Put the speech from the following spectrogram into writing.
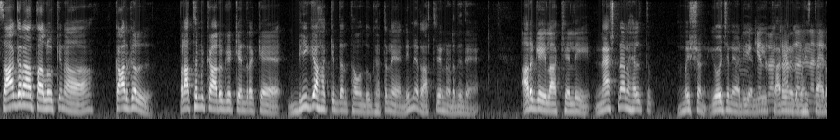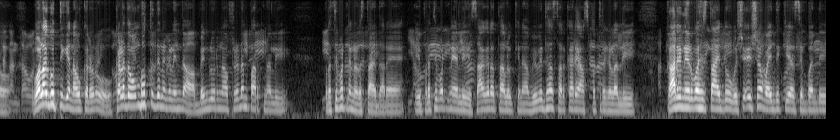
ಸಾಗರ ತಾಲೂಕಿನ ಕಾರ್ಗಲ್ ಪ್ರಾಥಮಿಕ ಆರೋಗ್ಯ ಕೇಂದ್ರಕ್ಕೆ ಬೀಗ ಹಾಕಿದ್ದಂಥ ಒಂದು ಘಟನೆ ನಿನ್ನೆ ರಾತ್ರಿ ನಡೆದಿದೆ. ಆರೋಗ್ಯ ಇಲಾಖೆಯಲ್ಲಿ ನ್ಯಾಷನಲ್ ಹೆಲ್ತ್ ಮಿಷನ್ ಯೋಜನೆ ಅಡಿಯಲ್ಲಿ ಕಾರ್ಯನಿರ್ವಹಿಸ್ತಾ ಇರೋ ಒಳಗುತ್ತಿಗೆ ನೌಕರರು ಕಳೆದ ಒಂಬತ್ತು ದಿನಗಳಿಂದ ಬೆಂಗಳೂರಿನ ಫ್ರೀಡಂ ಪಾರ್ಕ್ನಲ್ಲಿ ಪ್ರತಿಭಟನೆ ನಡೆಸ್ತಾ ಇದ್ದಾರೆ. ಈ ಪ್ರತಿಭಟನೆಯಲ್ಲಿ ಸಾಗರ ತಾಲೂಕಿನ ವಿವಿಧ ಸರ್ಕಾರಿ ಆಸ್ಪತ್ರೆಗಳಲ್ಲಿ ಕಾರ್ಯನಿರ್ವಹಿಸ್ತಾ ಇದ್ದು ವಿಶೇಷ ವೈದ್ಯಕೀಯ ಸಿಬ್ಬಂದಿ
